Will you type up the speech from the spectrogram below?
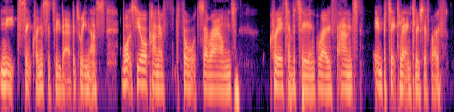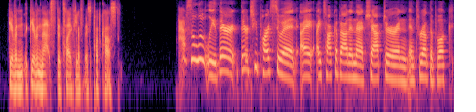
neat synchronicity there between us. What's your kind of thoughts around creativity and growth and in particular inclusive growth, given given that's the title of this podcast? Absolutely. There there are two parts to it. I, I talk about in that chapter and, and throughout the book,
